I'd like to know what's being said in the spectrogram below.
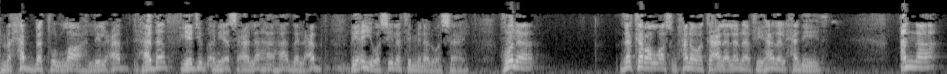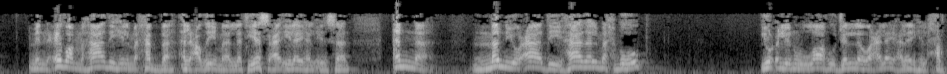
محبة الله للعبد هدف يجب أن يسعى لها هذا العبد بأي وسيلة من الوسائل. هنا ذكر الله سبحانه وتعالى لنا في هذا الحديث أن من عظم هذه المحبة العظيمة التي يسعى إليها الإنسان أن من يعادي هذا المحبوب يعلن الله جل وعلا عليه الحرب.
